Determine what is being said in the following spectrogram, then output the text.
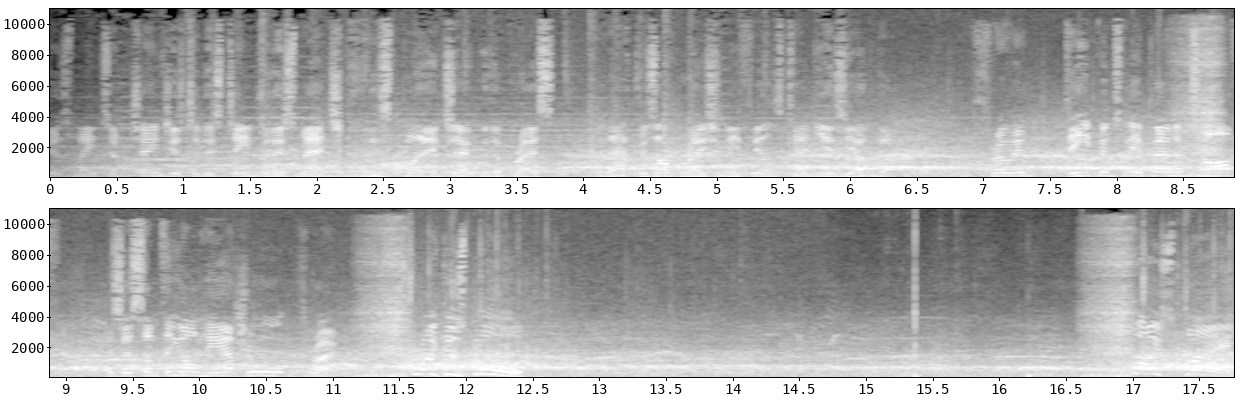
Has made some changes to this team for this match. This player joked with the press that after his operation he feels 10 years younger. Throw in deep into the opponent's half. Is there something on here? Short throw. Striker's ball. Nice play.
